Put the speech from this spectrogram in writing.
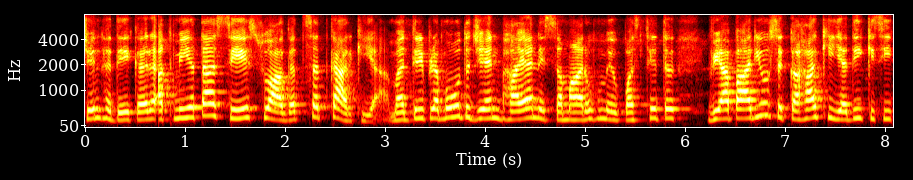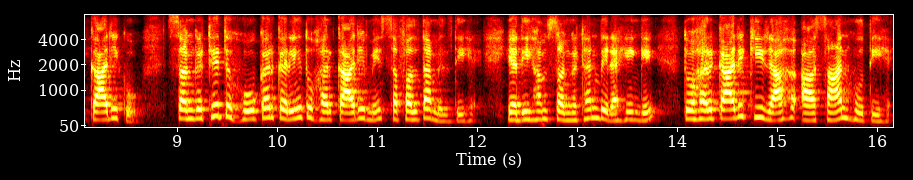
चिन्ह देकर आत्मीयता से स्वागत सत्कार किया। मंत्री प्रमोद जैन भाया ने समारोह में उपस्थित व्यापारियों से कहा कि यदि किसी कार्य को संगठित होकर करें तो हर कार्य में सफलता मिलती है। यदि हम संगठन में रहेंगे तो हर कार्य की राह आसान होती है।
